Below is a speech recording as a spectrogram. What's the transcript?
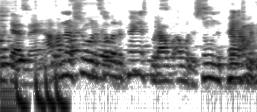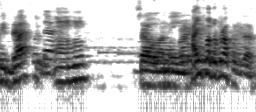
with that, man. I- I'm not sure the color of the pants, but I, I would assume the pants would be black with that. Mm-hmm. So, I mean, How you feel the ruffles though?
